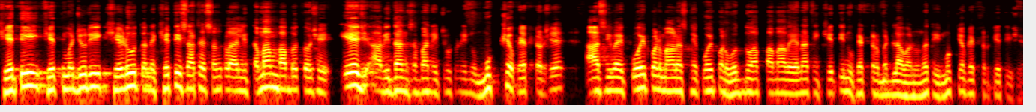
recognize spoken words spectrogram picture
ખેતી, ખેતમજૂરી, ખેડૂત અને ખેતી સાથે સંકળાયેલી તમામ બાબતો છે એ જ આ વિધાનસભાની ચૂંટણીનું મુખ્ય ફેક્ટર છે. આ સિવાય કોઈ પણ માણસને કોઈ પણ હોદ્દો આપવામાં આવે એનાથી ખેતીનું ફેક્ટર બદલાવાનું નથી. મુખ્ય ફેક્ટર ખેતી છે.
